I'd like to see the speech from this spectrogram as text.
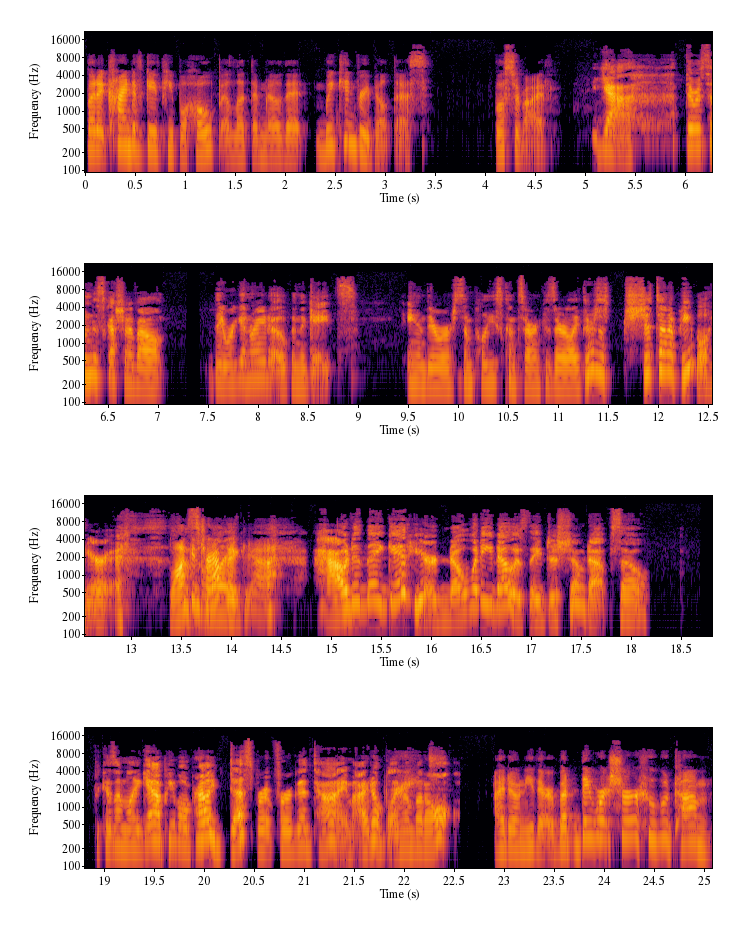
But it kind of gave people hope and let them know that we can rebuild this. We'll survive. Yeah. There was some discussion about they were getting ready to open the gates and there were some police concern because they're like, there's a shit ton of people here. Blocking so traffic, like, yeah. How did they get here? Nobody knows. They just showed up. So, because I'm like, yeah, people are probably desperate for a good time. I don't blame right. them at all. I don't either. But they weren't sure who would come,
